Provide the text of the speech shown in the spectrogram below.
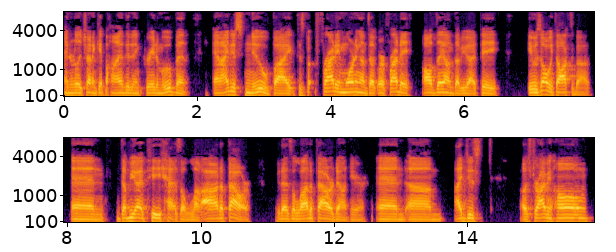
and really trying to get behind it and create a movement. And I just knew by, cause Friday morning on, or Friday all day on WIP, it was all we talked about. And WIP has a lot of power. It has a lot of power down here. And, um, I just, I was driving home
